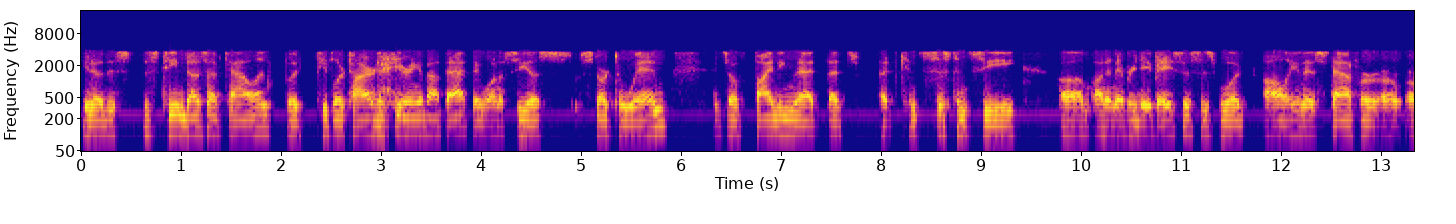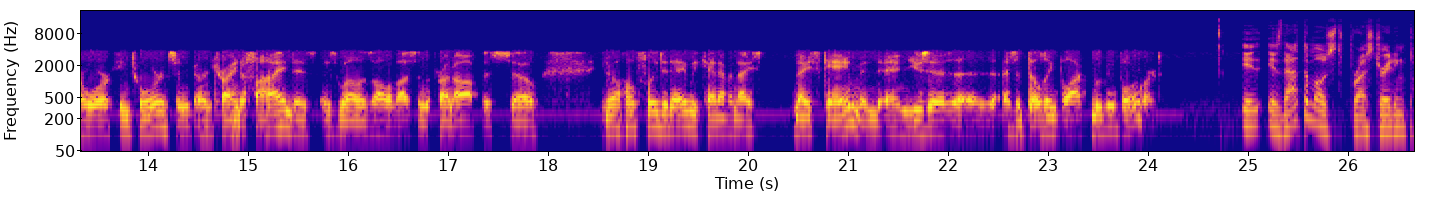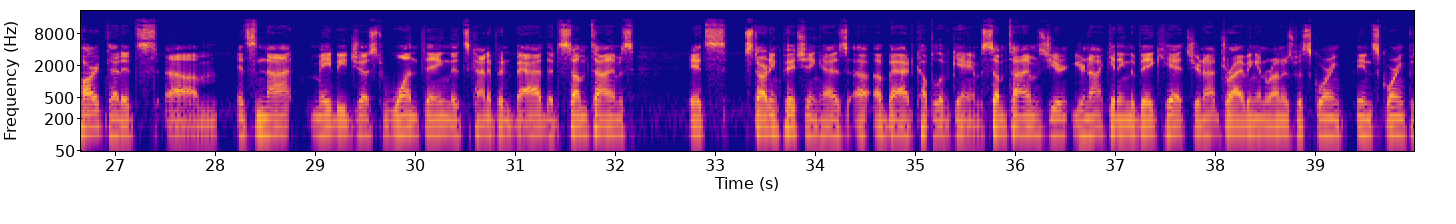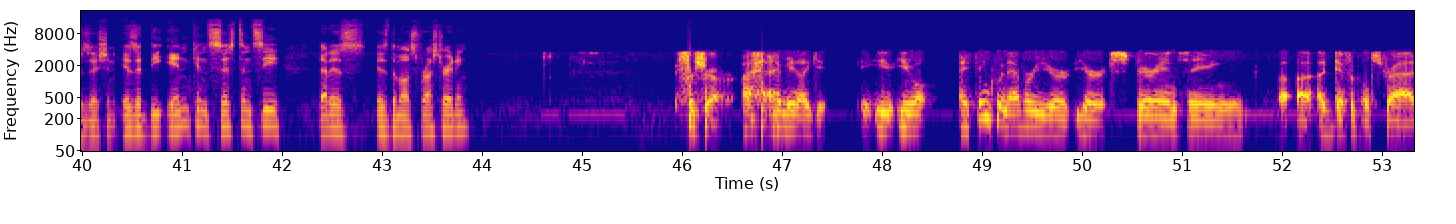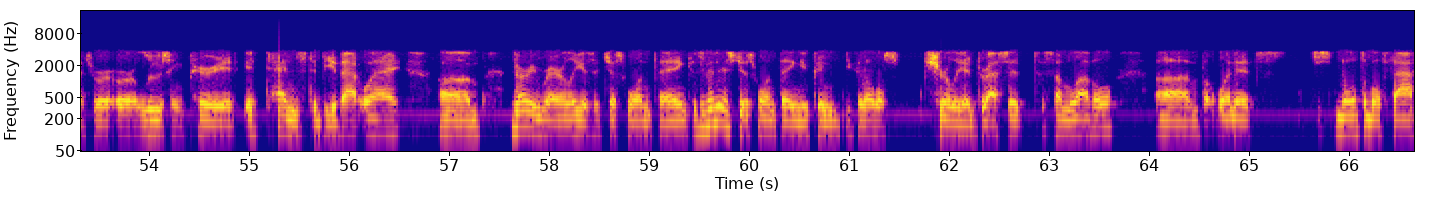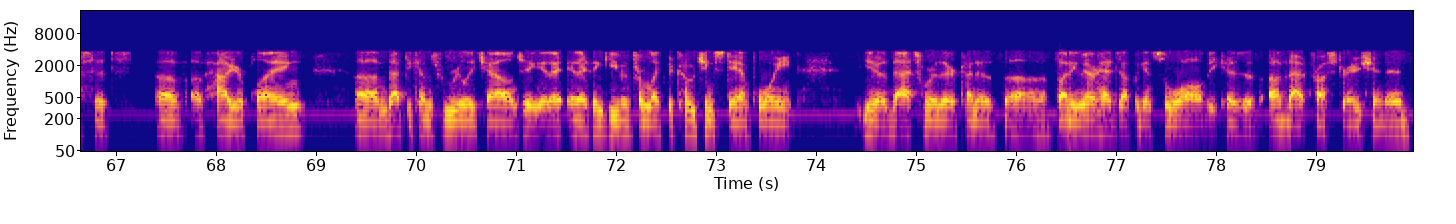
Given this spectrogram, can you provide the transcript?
you know this this team does have talent, but people are tired of hearing about that. They want to see us start to win, and so finding that that that consistency. Um, on an everyday basis is what Ollie and his staff are, are, are working towards and are trying to find, as, as well as all of us in the front office. So, you know, hopefully today we can have a nice nice game and, and use it as a, as a building block moving forward. Is, is that the most frustrating part? That it's um, it's not maybe just one thing that's kind of been bad. That sometimes it's starting pitching has a, a, bad couple of games. Sometimes you're you're not getting the big hits. You're not driving in runners with scoring in scoring position. Is it the inconsistency that is is the most frustrating? For sure. I mean, like you you I think whenever you're you're experiencing a, a difficult stretch or, or, a losing period, it tends to be that way. Um, very rarely is it just one thing because if it is just one thing, you can you can almost surely address it to some level. Um, but when it's just multiple facets of of how you're playing, um, that becomes really challenging. And I, and I think even from like the coaching standpoint you know that's where they're kind of uh, butting their heads up against the wall because of, of that frustration and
